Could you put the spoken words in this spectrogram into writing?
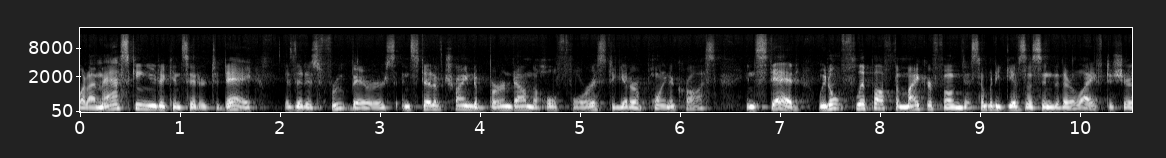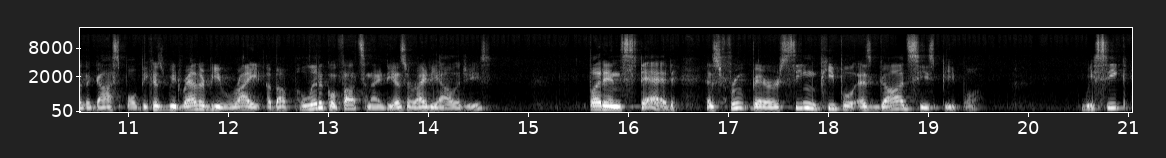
What I'm asking you to consider today is that as fruit bearers, instead of trying to burn down the whole forest to get our point across, instead, we don't flip off the microphone that somebody gives us into their life to share the gospel because we'd rather be right about political thoughts and ideas or ideologies. But instead, as fruit bearers, seeing people as God sees people, we seek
